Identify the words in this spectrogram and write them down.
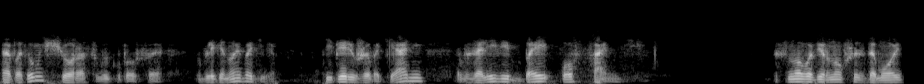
а потом еще раз выкупался в ледяной воде, теперь уже в океане, в заливе Бэй-оф-Фанди. Снова вернувшись домой,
